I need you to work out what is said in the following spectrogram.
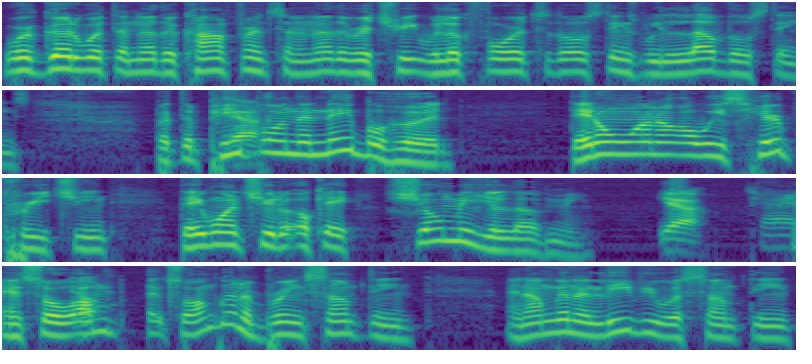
we're good with another conference and another retreat. We look forward to those things. We love those things, but the people in the neighborhood, they don't want to always hear preaching. They want you to okay, show me you love me. yeah. Right. And so Yep. I'm so I'm gonna bring something, and I'm gonna leave you with something,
